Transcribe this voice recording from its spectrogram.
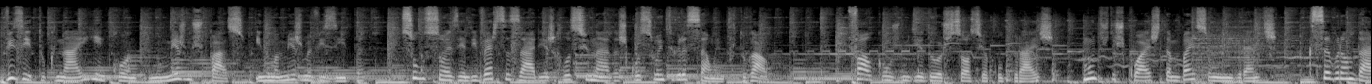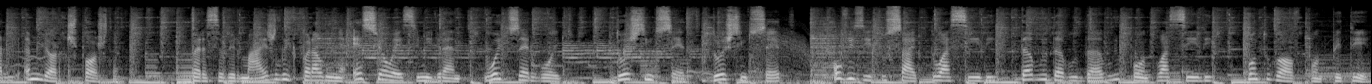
Visite o CNAI e encontre no mesmo espaço e numa mesma visita soluções em diversas áreas relacionadas com a sua integração em Portugal. Fale com os mediadores socioculturais, muitos dos quais também são imigrantes, que saberão dar-lhe a melhor resposta. Para saber mais, ligue para a linha SOS Imigrante 808 257 257 ou visite o site do ACIDI www.acidi.gov.pt.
